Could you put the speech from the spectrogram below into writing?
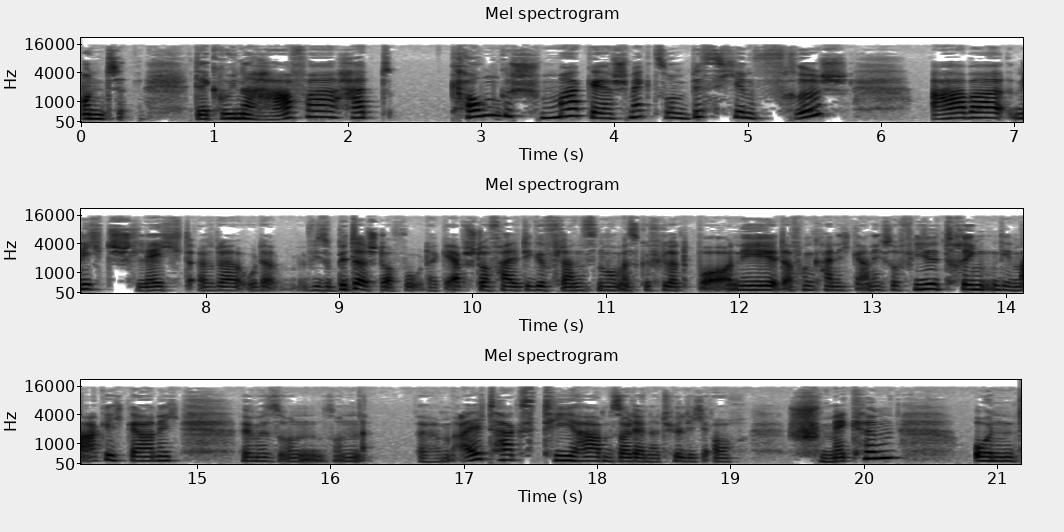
Und der grüne Hafer hat kaum Geschmack. Er schmeckt so ein bisschen frisch, aber nicht schlecht oder, oder wie so Bitterstoffe oder gerbstoffhaltige Pflanzen, wo man das Gefühl hat, boah, nee, davon kann ich gar nicht so viel trinken, den mag ich gar nicht. Wenn wir so einen, so ähm, Alltagstee haben, soll der natürlich auch schmecken. Und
